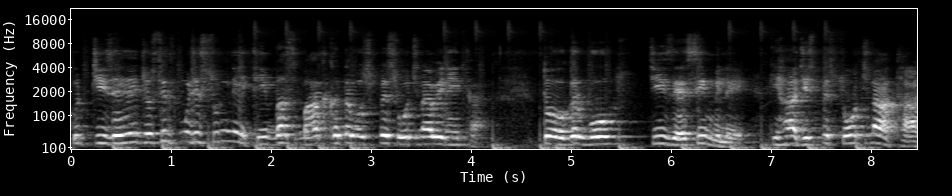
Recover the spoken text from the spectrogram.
कुछ चीज़ें हैं जो सिर्फ़ मुझे सुननी थी, बस बात खत्म, उस पर सोचना भी नहीं था। तो अगर वो चीज़ ऐसी मिले कि हाँ जिस पे सोचना था,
